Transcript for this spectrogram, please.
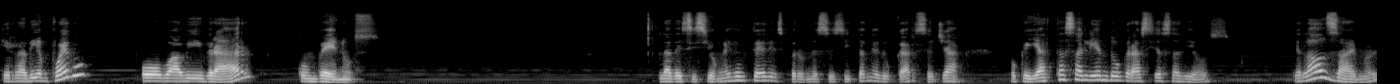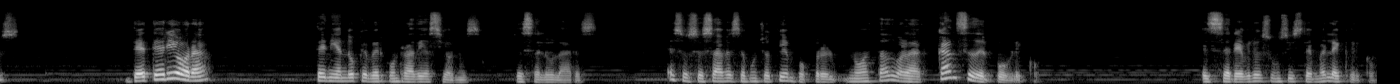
que radian fuego, o va a vibrar con Venus. La decisión es de ustedes, pero necesitan educarse ya, porque ya está saliendo, gracias a Dios, el Alzheimer's deteriora teniendo que ver con radiaciones de celulares. Eso se sabe hace mucho tiempo, pero no ha estado al alcance del público. El cerebro es un sistema eléctrico.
